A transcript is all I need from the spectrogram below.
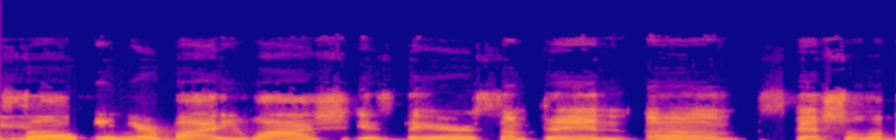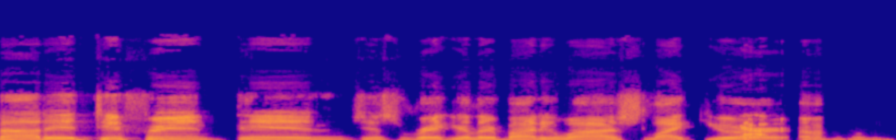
So in your body wash, is there something um special about it, different than just regular body wash, like your um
